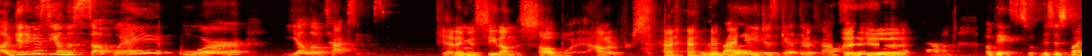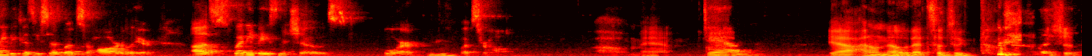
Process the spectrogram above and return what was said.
uh, getting a seat on the subway or yellow taxis, Getting a seat on the subway, hundred percent. right? You just get there faster. Yeah. Okay, so this is funny because you said Webster Hall earlier. Uh, sweaty basement shows or Mm. Webster Hall. Oh man. Damn. Yeah, I don't know. That's such a tough question.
